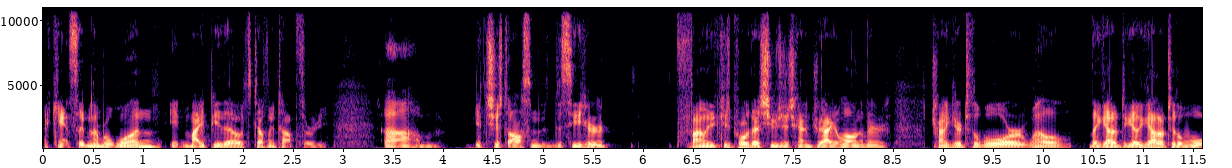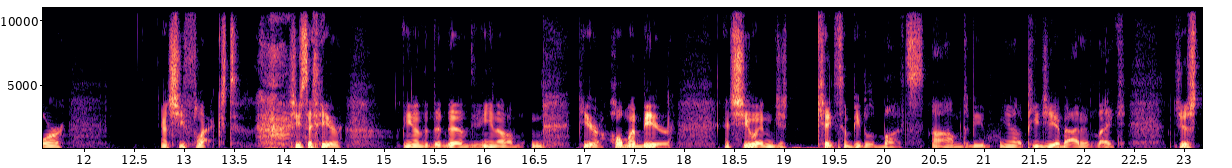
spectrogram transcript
I can't say number one. It might be though. It's definitely top three. Um, it's just awesome to, to see her finally. Because before that, she was just kind of dragging along, and they're trying to get her to the war. Well, they got her to, got her to the war, and she flexed. she said, "Here, you know, the, the, the, you know, here, hold my beer," and she went and just kicked some people's butts. Um, to be you know PG about it, like just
